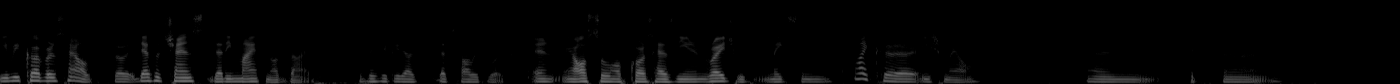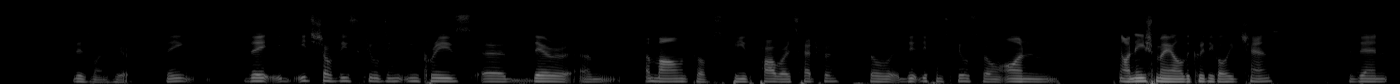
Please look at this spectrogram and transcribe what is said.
It recovers health, so there's a chance that he might not die. So basically, that's that's how it works. And he also, of course, has the enrage, which makes him like uh, Ishmael. And it's uh, this one here. They, they, each of these skills in increase uh, their um, amount of speed, power, etc. So different skills. So on on Ishmael, the critical hit chance. Then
